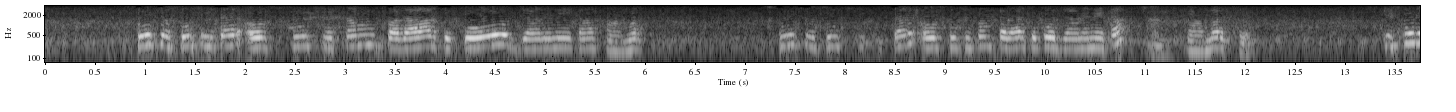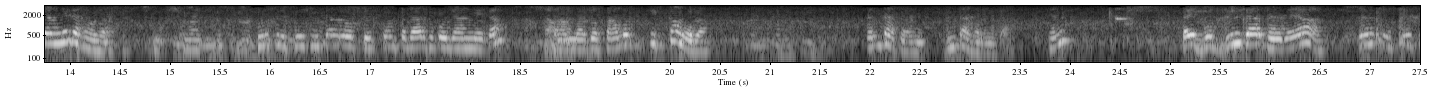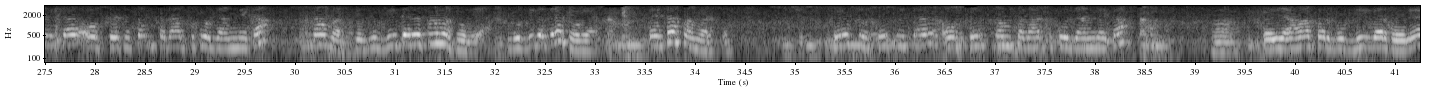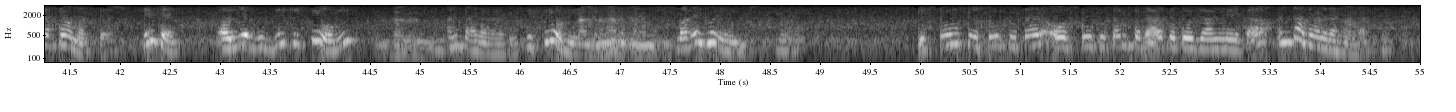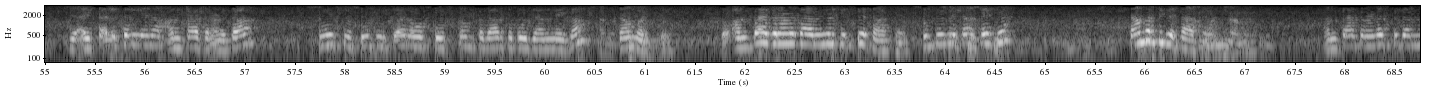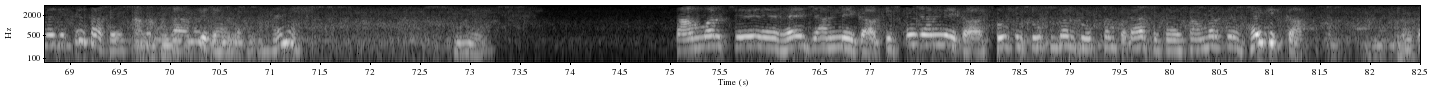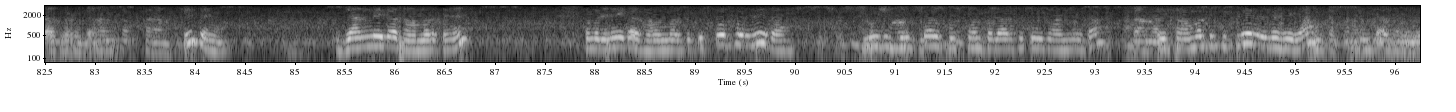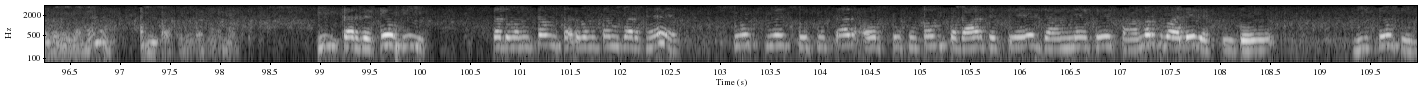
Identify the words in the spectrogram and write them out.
सूक्ष्म सूक्ष्मतर और सूक्ष्मतम पदार्थ को जानने का सामर्थ्य। सूक्ष्म सूक्ष्मतर और सूक्ष्मतम पदार्थ को जानने का सामर्थ्य। किसको जानने का सामर्थ्य? सूक्ष्म सूक्ष्मतर और सूक्ष्म पदार्थ को जानने का सामर्थ्य। तो सामर्थ्य किसका होगा? अंताकरण अंताकरण का, है ना? बुद्धि का हो गया सूक्ष्म और सूक्ष्म पदार्थ को जानने का सामर्थ्य। बुद्धि का सामर्थ्य हो गया, बुद्धि का क्या हो गया, कैसा सामर्थ्य? सूक्ष्म और सूक्ष्म पदार्थ को जानने का। हाँ तो यहाँ पर बुद्धि वर्ग हो गया सामर्थ्य ठीक है? और ये बुद्धि किसकी होगी? अंतरण किसकी होगी? बताइए सूक्ष्म सूक्ष्मतर और सूक्ष्मतम पदार्थ को जानने का अंताकरण रहना ऐसा कर लेना, अंताकरण का। सूक्ष्म सूक्ष्मतर और सूक्ष्म पदार्थ को जानने का सामर्थ्य। तो अंताकरण का अन्य किसके साथ है? सूक्ष्म के साथ है क्या? सामर्थ्य के साथ है। अंताकरण के अन्य किसके साथ है? है। ना? सामर्थ्य है जानने का। किसको जानने का? सूक्ष्म सूक्ष्म सूक्ष्म पदार्थ को सामर्थ्य है किसका? ठीक है जानने का सामर्थ्य है। समझने का सामर्थ्य किसको समझने का सूक्ष्म सूक्ष्म पदार्थ को जानने का ये सामर्थ्य किसमें रहेगा? चिंता करने रहेगा, है ना? कर क्योंकि सदवंतम सदवंतम अर्थ है। सूक्ष्म, सूक्ष्मतर और सूक्ष्मतम पदार्थ के जानने के सामर्थ्य वाले व्यक्ति को ही क्योंकि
